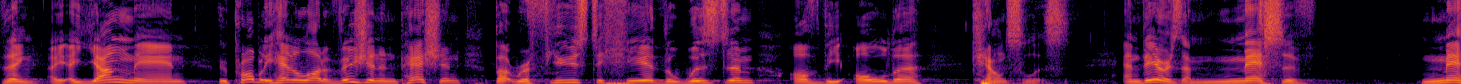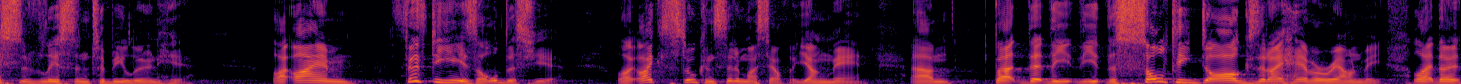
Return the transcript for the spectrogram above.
thing. A, a, young man who probably had a lot of vision and passion, but refused to hear the wisdom of the older counselors. And there is a massive, massive lesson to be learned here. Like, I am 50 years old this year. Like, I still consider myself a young man. Um, but the, the, the, the, salty dogs that I have around me, like the,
